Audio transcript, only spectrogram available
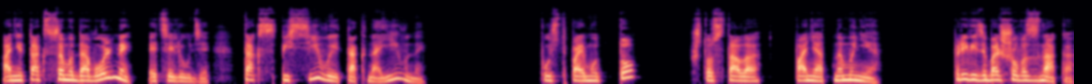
Они так самодовольны, эти люди, так спесивы и так наивны. Пусть поймут то, что стало понятно мне при виде большого знака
